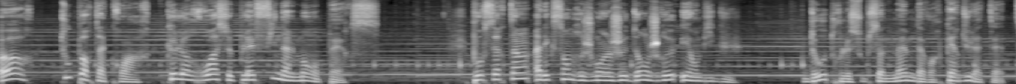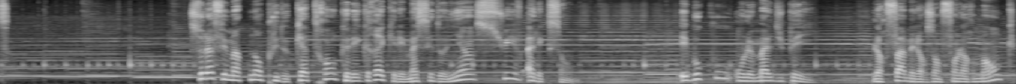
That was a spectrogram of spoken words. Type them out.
Or, tout porte à croire que leur roi se plaît finalement en Perse. Pour certains, Alexandre joue un jeu dangereux et ambigu. D'autres le soupçonnent même d'avoir perdu la tête. Cela fait maintenant plus de quatre ans que les Grecs et les Macédoniens suivent Alexandre. Et beaucoup ont le mal du pays. Leurs femmes et leurs enfants leur manquent,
